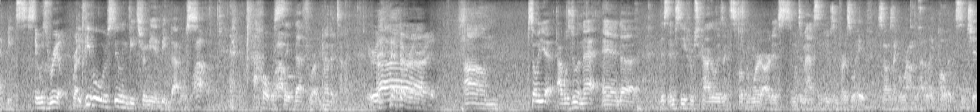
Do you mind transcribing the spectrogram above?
had beats. It was real, right? People were stealing beats from me in beat battles. Wow. Oh Save that for another time. right, right. Um, so yeah, I was doing that, and uh, this MC from Chicago is like a spoken word artist. He went to Madison. He was in first wave, so I was like around a lot of like poets and shit.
